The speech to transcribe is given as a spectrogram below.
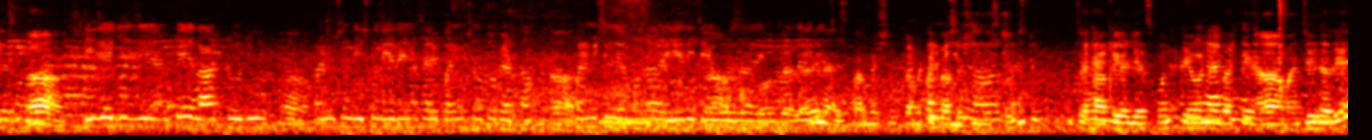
చేస్తాం. డీజే గీజే అంటే లాస్ట్ రోజు. పర్మిషన్ తీసుకుని ఏదైనా సరే పర్మిషన్తో పెడతాం. పర్మిషన్ లేకుండా ఏది చేయకూడదు అది. పర్మిషన్ కమిటీ పర్మిషన్ హ్యాపీగా చేసుకొని దేవుడిని బట్టి మంచిగా చదివి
